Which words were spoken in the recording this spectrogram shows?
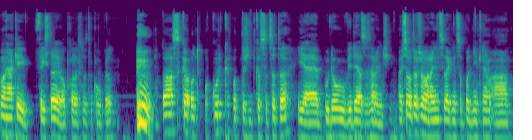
Nebo nějaký freestyle obchod, tak jsem to koupil. Otázka od Okurka pod tržítko SCT je, budou videa ze zahraničí. Až se otevřou hranice, tak něco podnikneme a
